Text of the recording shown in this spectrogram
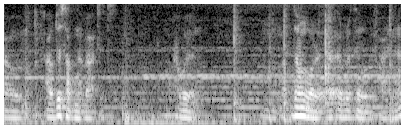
I'll, I'll do something about it. I will. Don't worry. Everything will be fine. Eh?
